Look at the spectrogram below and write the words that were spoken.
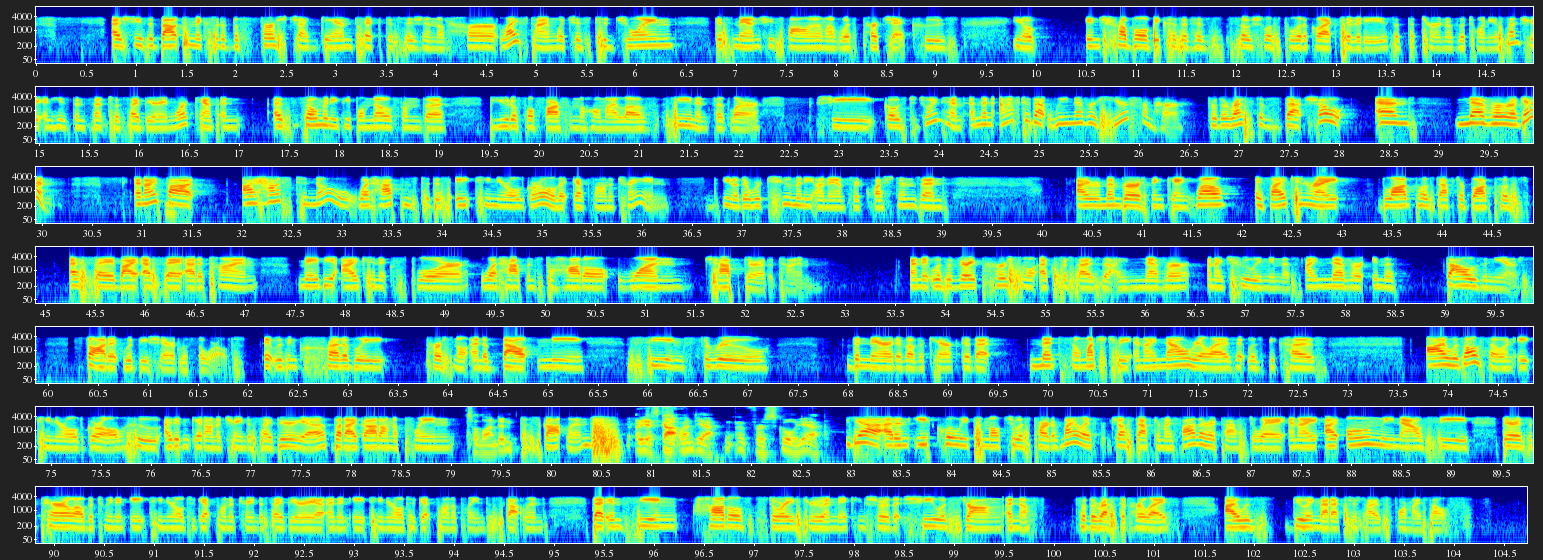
as she's about to make sort of the first gigantic decision of her lifetime, which is to join this man she's fallen in love with, Perchik, who's, you know, in trouble because of his socialist political activities at the turn of the 20th century, and he's been sent to a Siberian work camp. And as so many people know from the beautiful Far From the Home I Love scene in Fiddler, she goes to join him. And then after that, we never hear from her for the rest of that show, and never again. And I thought, I have to know what happens to this 18 year old girl that gets on a train. You know, there were too many unanswered questions. And I remember thinking, well, if I can write blog post after blog post, essay by essay at a time, maybe I can explore what happens to Hodel one chapter at a time. And it was a very personal exercise that I never, and I truly mean this, I never in a thousand years thought it would be shared with the world. It was incredibly personal and about me seeing through the narrative of a character that meant so much to me. And I now realize it was because I was also an 18 year old girl who I didn't get on a train to Siberia, but I got on a plane to London, to Scotland. Oh, yeah, Scotland, yeah, for school, yeah. Yeah, at an equally tumultuous part of my life just after my father had passed away. And I, I only now see there is a parallel between an 18 year old who gets on a train to Siberia and an 18 year old who gets on a plane to Scotland. That in seeing Hodel's story through and making sure that she was strong enough for the rest of her life, I was doing that exercise for myself.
